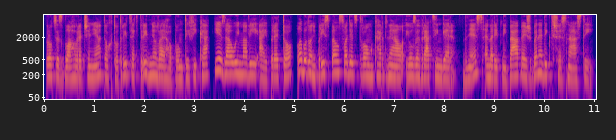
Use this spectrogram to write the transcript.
Proces blahorečenia tohto 33-dňového pontifika je zaujímavý aj preto, lebo doň prispel svedectvom kardinál Jozef Ratzinger, dnes emeritný pápež Benedikt XVI.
